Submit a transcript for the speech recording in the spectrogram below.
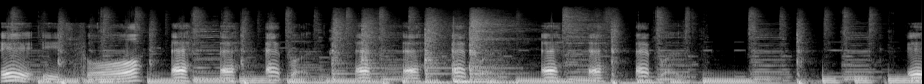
A is for eh eh apple eh eh apple eh eh apple A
